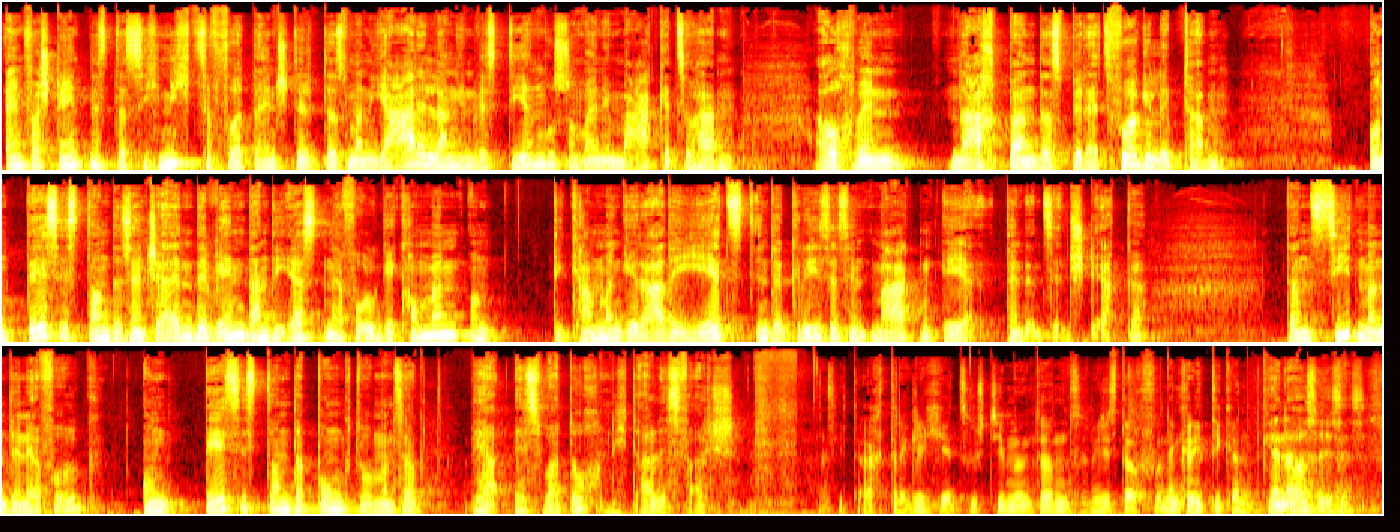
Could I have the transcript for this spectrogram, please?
ein Verständnis, das sich nicht sofort einstellt, dass man jahrelang investieren muss, um eine Marke zu haben. Auch wenn Nachbarn das bereits vorgelebt haben. Und das ist dann das Entscheidende, wenn dann die ersten Erfolge kommen und die kann man gerade jetzt in der Krise sind Marken eher tendenziell stärker, dann sieht man den Erfolg und das ist dann der Punkt, wo man sagt, ja, es war doch nicht alles falsch nachträgliche Zustimmung dann zumindest auch von den Kritikern. Genau so ist es.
